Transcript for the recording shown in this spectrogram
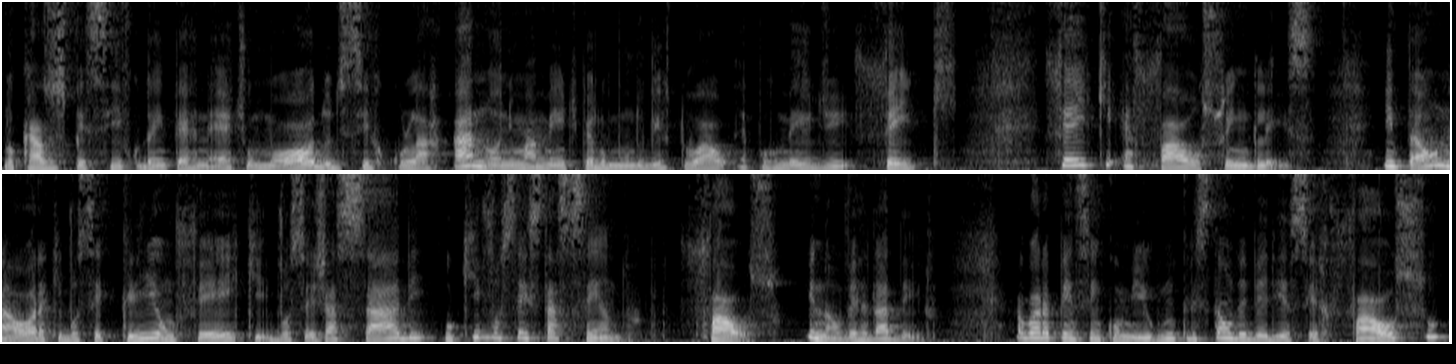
No caso específico da internet, o modo de circular anonimamente pelo mundo virtual é por meio de fake. Fake é falso em inglês. Então, na hora que você cria um fake, você já sabe o que você está sendo: falso e não verdadeiro. Agora pensem comigo: um cristão deveria ser falso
